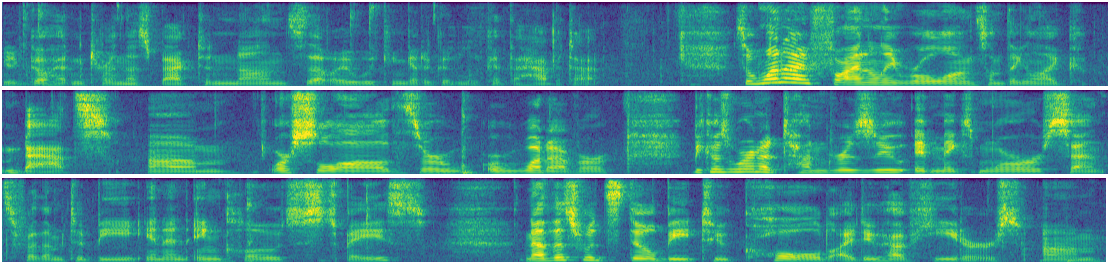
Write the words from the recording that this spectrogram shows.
to go ahead and turn this back to none so that way we can get a good look at the habitat. So when I finally roll on something like bats, um, or sloths, or, or whatever, because we're in a tundra zoo, it makes more sense for them to be in an enclosed space. Now this would still be too cold, I do have heaters, um,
